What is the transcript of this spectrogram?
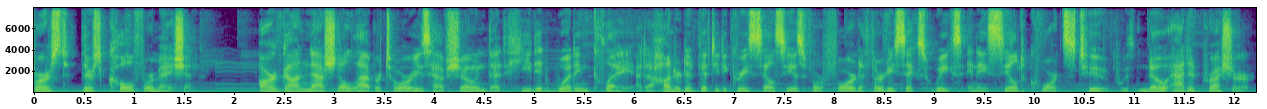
First, there's coal formation. Argonne National Laboratories have shown that heated wood and clay at 150 degrees Celsius for 4 to 36 weeks in a sealed quartz tube with no added pressure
